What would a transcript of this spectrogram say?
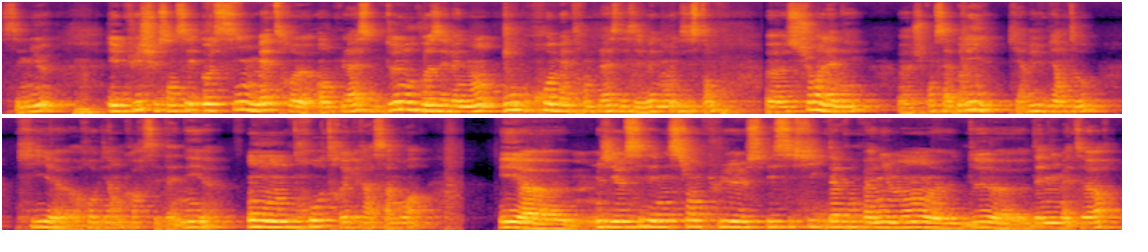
C'est mieux. Mmh. Et puis, je suis censée aussi mettre en place de nouveaux événements ou remettre en place des événements existants euh, sur l'année. Euh, je pense à Brille, qui arrive bientôt, qui euh, revient encore cette année, entre autres grâce à moi. Et euh, j'ai aussi des missions plus spécifiques d'accompagnement de, d'animateurs,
